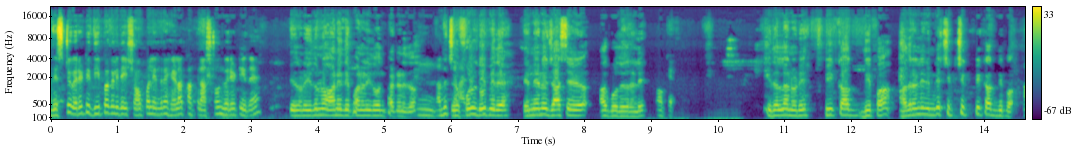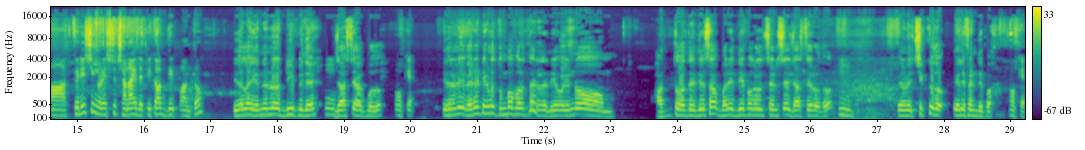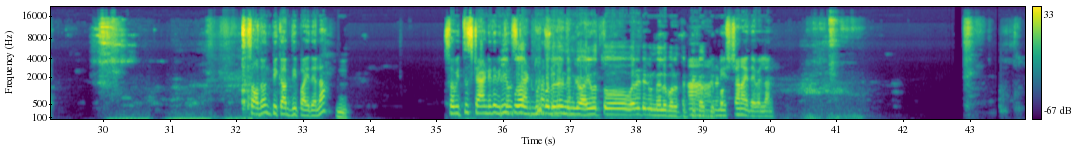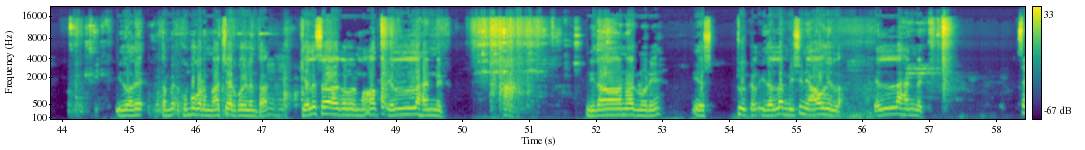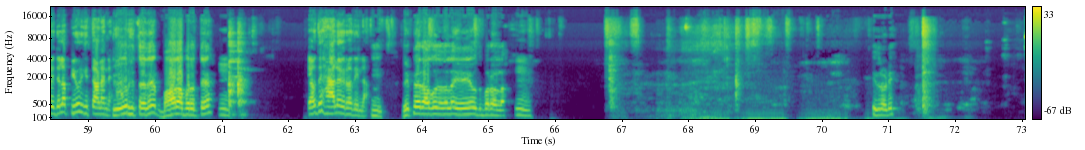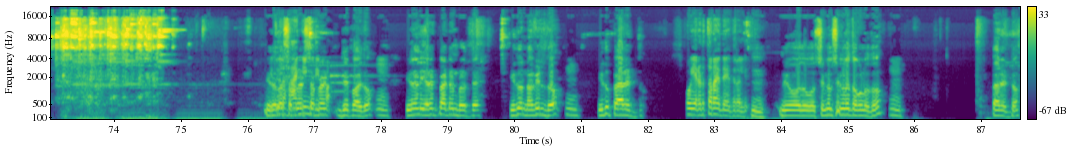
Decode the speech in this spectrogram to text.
ಅದೆಷ್ಟು ವೆರೈಟಿ ದೀಪಗಳಿದೆ ಈ ಶಾಪಲ್ಲಿ ಅಂದ್ರೆ ಹೇಳಕ್ ಆಗ್ತಿಲ್ಲ ಅಷ್ಟೊಂದು ವೆರೈಟಿ ಇದೆ. ಇದು ನೋಡಿ ಇದನ್ನು ಆನೆ ದೀಪ ಇದು ಒಂದು ಪ್ಯಾಟರ್ನ್ ಇದು. ಹ್ಮ್ ಅದು ಇದು ಚೆನ್ನಾಗಿ ಫುಲ್ ಡೀಪ್ ಇದೆ. ಎಣ್ಣೆನು ಜಾಸ್ತಿ ಆಗ್ಬೋದು ಇದರಲ್ಲಿ. ಓಕೆ ಇದೆಲ್ಲ ನೋಡಿ ಪಿಕಾಕ್ ದೀಪ. ಅದರಲ್ಲಿ ನಿಮ್ಗೆ ಚಿಕ್ಕ ಚಿಕ್ಕ ಪಿಕಾಕ್ ದೀಪ. ಫಿನಿಶಿಂಗ್ ನೋಡಿ ಎಷ್ಟು ಚೆನ್ನಾಗಿದೆ ಪಿಕಾಕ್ ದೀಪ ಅಂತೂ. ಇದೆಲ್ಲ ಎಣ್ಣೆನೂ ಡೀಪ್ ಇದೆ ಜಾಸ್ತಿ ಆಗ್ಬೋದು. ಓಕೆ ಇದರಲ್ಲಿ ವೆರೈಟಿಗಳು ತುಂಬಾ ಬರುತ್ತಾ ಇದೆ ನೀವು ಇನ್ನೂ ಹತ್ತು ಹದಿನೈದು ದಿವಸ ಬರೀ ದೀಪಗಳ ಸೇಲ್ಸ್ ಜಾಸ್ತಿ ಇರೋದು. ನೋಡಿ ಚಿಕ್ಕದು ಎಲಿಫೆಂಟ್ ದೀಪ. ಓಕೆ. ಸೊ ಅದೊಂದು ಪಿಕಾಕ್ ದೀಪ ಇದೆಲ್ಲ ಅಲ್ಲ ಸೊ ವಿತ್ ಸ್ಟ್ಯಾಂಡ್ ಇದೆ ವಿತ್ ಸ್ಟ್ಯಾಂಡ್ ದೀಪದಲ್ಲಿ. ನಿಮ್ಗೆ ಐವತ್ತು ವೆರೈಟಿಗಳ ಮೇಲೆ ಬರುತ್ತೆ ಪಿಕಾಕ್ ದೀಪ. ಎಷ್ಟು ಇವೆಲ್ಲ. ಇದು ಅದೇ ತಮ್ಮ ಕುಂಭಕೋಣಂ ನಾಚಿಯಾರ್ ಕೋಯಿಲ್ ಅಂತ. ಕೆಲಸಗಳು ಮಾತ್ರ ಎಲ್ಲ ಹ್ಯಾಂಡ್ ಮೇಡ್ ನಿಧಾನವಾಗಿ ನೋಡಿ. ಎಷ್ಟು ಕೆಲ್- ಇದೆಲ್ಲ ಮಿಷಿನ್ ಯಾವುದಿಲ್ಲ ಎಲ್ಲ ಹ್ಯಾಂಡ್ ಮೇಡ್ ಸೊ ಇದೆಲ್ಲ ಪ್ಯೂರ್ ಹಿತ್ತಾಳೆನೆ. ಪ್ಯೂರ್ ಹಿತ್ತಾಳೆ ಭಾರ ಬರುತ್ತೆ. ಯಾವ್ದು ಹ್ಯಾಲೋ ಇರೋದಿಲ್ಲ. ಹ್ಮ್. ರಿಪೇರ್ ಆಗೋದೆಲ್ಲ ಯಾವ್ದು ಬರೋಲ್ಲ. ಹ್ಮ್. ಇದು ನೋಡಿ. ಇದೆಲ್ಲ ಸಪರೇಟ್ ಸಪರೇಟ್ ದೀಪ. ಇದು. ಇದರಲ್ಲಿ ಎರಡು ಪ್ಯಾಟರ್ನ್ ಬರುತ್ತೆ. ಇದು ನವಿಲ್ದು. ಇದು ಪ್ಯಾರೆಟ್ದು ಎರಡ್ ತರ ಇದೆ ಇದರಲ್ಲಿ. ಹ್ಮ್. ನೀವು ಅದು ಸಿಂಗಲ್ ಸಿಂಗಲ್ ತಗೊಳ್ಳೋದು. ಹ್ಮ್. ಪ್ಯಾರೆಟ್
